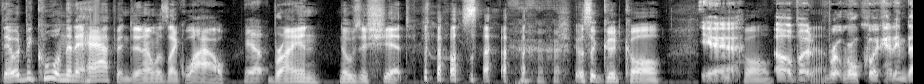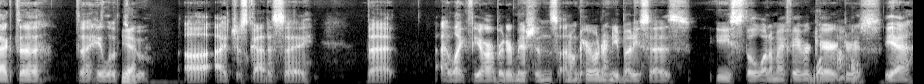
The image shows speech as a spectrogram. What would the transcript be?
That would be cool." And then it happened, and I was like, "Wow, Yep. Brian knows his shit." Was- it was a good call. yeah. Good call. Oh, but Yeah. re- real quick, heading back to to Halo Yeah. Two, uh, I just gotta say that I like the Arbiter missions. I don't care what anybody says. He's still one of my favorite Wow. characters. Yeah,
